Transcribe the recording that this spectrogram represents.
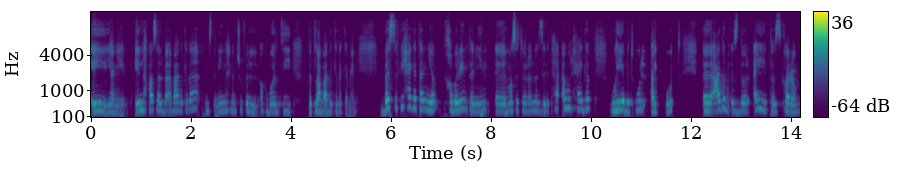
إيه يعني إيه اللي حصل بقى بعد كده؟ مستنيين إن إحنا نشوف الأخبار دي تطلع بعد كده كمان. بس في حاجة تانية خبرين تانيين آه، مصر الطيران نزلتها. أول حاجة وهي بتقول اي كوت عدم إصدار أي تذكرة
